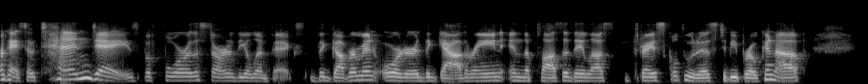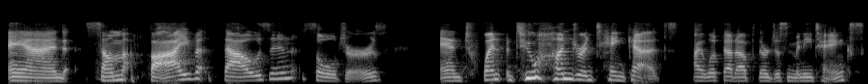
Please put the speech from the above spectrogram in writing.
Okay, so 10 days before the start of the Olympics, the government ordered the gathering in the Plaza de las Tres Culturas to be broken up, and some 5,000 soldiers and 20, 200 tankettes. I looked that up, they're just mini tanks.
